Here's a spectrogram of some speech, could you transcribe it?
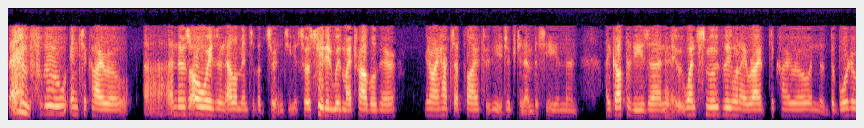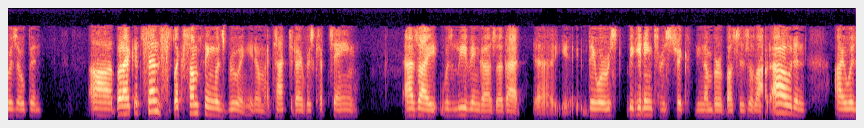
flew into Cairo, uh, and there's always an element of uncertainty associated with my travel there. You know, I had to apply through the Egyptian embassy, and then I got the visa, and it went smoothly when I arrived to Cairo, and the, the border was open. Uh, but I could sense like something was brewing. You know, my taxi drivers kept saying, as I was leaving Gaza, that uh, they were rest- beginning to restrict the number of buses allowed out, and I was,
